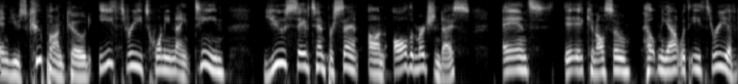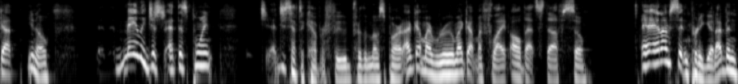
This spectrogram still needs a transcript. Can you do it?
and use coupon code E3 2019, you save 10% on all the merchandise. And it, it can also help me out with E3. I've got, you know, mainly just at this point, I just have to cover food for the most part. I've got my room, I got my flight, all that stuff. So, and, I'm sitting pretty good. I've been,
